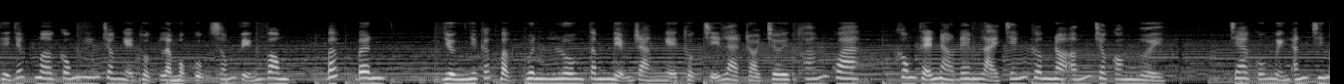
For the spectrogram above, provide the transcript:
thì giấc mơ cống hiến cho nghệ thuật là một cuộc sống viễn vông, bấp bênh. Dường như các bậc huynh luôn tâm niệm rằng nghệ thuật chỉ là trò chơi thoáng qua, không thể nào đem lại chén cơm no ấm cho con người. Cha của Nguyễn Ánh Chính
